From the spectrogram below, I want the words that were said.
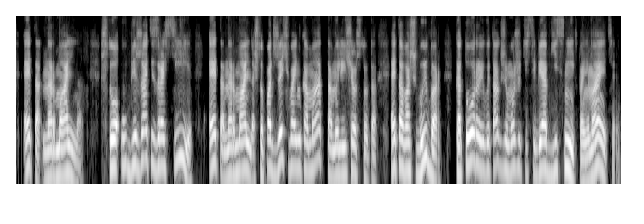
– это нормально, что убежать из России – это нормально, что поджечь военкомат там или еще что-то – это ваш выбор, который вы также можете себе объяснить, понимаете?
